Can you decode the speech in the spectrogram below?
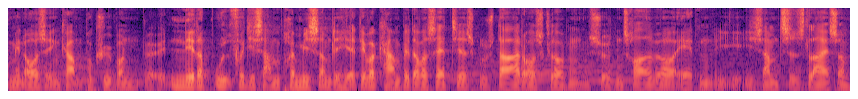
men også en kamp på Kyberen, øh, netop ud fra de samme præmisser om det her. Det var kampe, der var sat til at skulle starte også kl. 17.30 og 18 i, i samme tidsleje som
